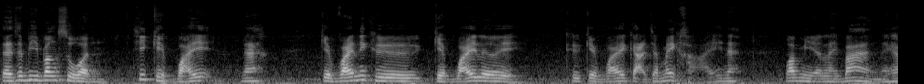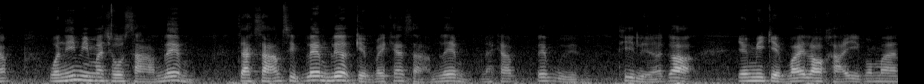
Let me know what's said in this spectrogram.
แต่จะมีบางส่วนที่เก็บไว้นะเก็บไว้นี่คือเก็บไว้เลย คือเก็บไว้กะจะไม่ขายนะว่ามีอะไรบ้างนะครับ วันนี้มีมาโชว์ 3 เล่มจาก 30 เล่มเลือกเก็บไว้แค่ 3 เล่มนะครับเล่มอื่นที่เหลือก็ยังมีเก็บไว้รอขายอีกประมาณ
